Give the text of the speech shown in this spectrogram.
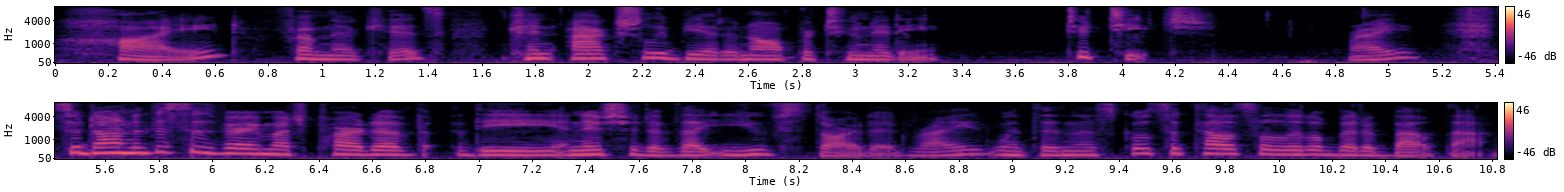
hide from their kids can actually be an opportunity to teach right? So, Donna, this is very much part of the initiative that you've started, right, within the school. So, tell us a little bit about that.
